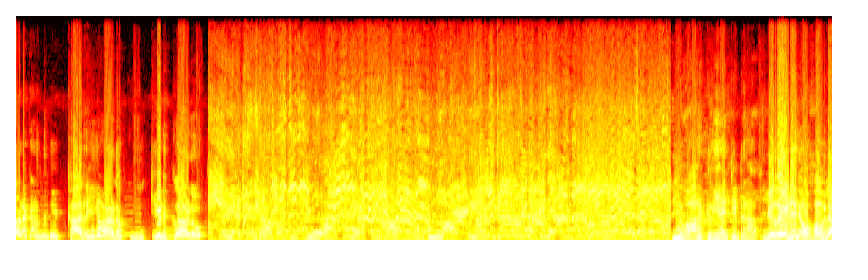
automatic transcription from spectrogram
അവിടെ കിടന്നിട്ട് കറിയുവാണോ കൂക്കിയെടുക്കുവാണോ? യു ആർ ക്രിയേറ്റഡ് ഈ റേഡിയോ ഓഫ് ആവില്ല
